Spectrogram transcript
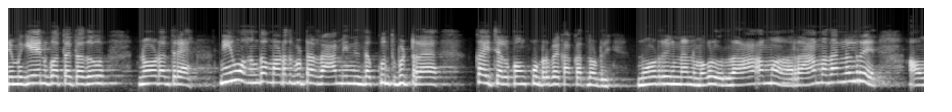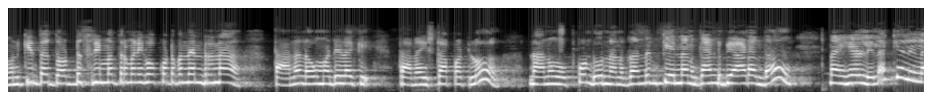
ನಿಮಗೇನು ಗೊತ್ತಾಯ್ತದು ನೋಡಂತ್ರೆ, ನೀವು ಹಂಗ ಮಾಡದ್ ಬಿಟ್ಟ ರಾಮಿನಿಂದ ಕುಂತ್ ಬಿಟ್ರೆ ಕೈ ಚಲ್ಕೊಂಡ್ ಕುಂಡ್ರಬೇಕಾಕತ್ ನೋಡ್ರಿ. ನೋಡ್ರಿ ನನ್ನ ಮಗಳು ರಾಮ ರಾಮ ಅದಾನಲ್ರಿ. ಅವನಕ್ಕಿಂತ ದೊಡ್ಡ ಶ್ರೀಮಂತರ ಮನೆಗೆ ಹೋಗಿ ಕೊಟ್ಟು ಬಂದೇನ್ರಿ ನಾ. ತಾನ ಲವ್ ಮಾಡಿಳಾಕಿ ತಾನ ಇಷ್ಟಪಟ್ಲು. ನಾನು ಒಪ್ಕೊಂಡು ನನ್ನ ಗಂಡನ್ಕೆ ನನ್ನ ಗಂಡ ಬ್ಯಾಡಂದ ನಾ ಹೇಳಿಲ್ಲ ಕೇಳಿಲ್ಲ.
